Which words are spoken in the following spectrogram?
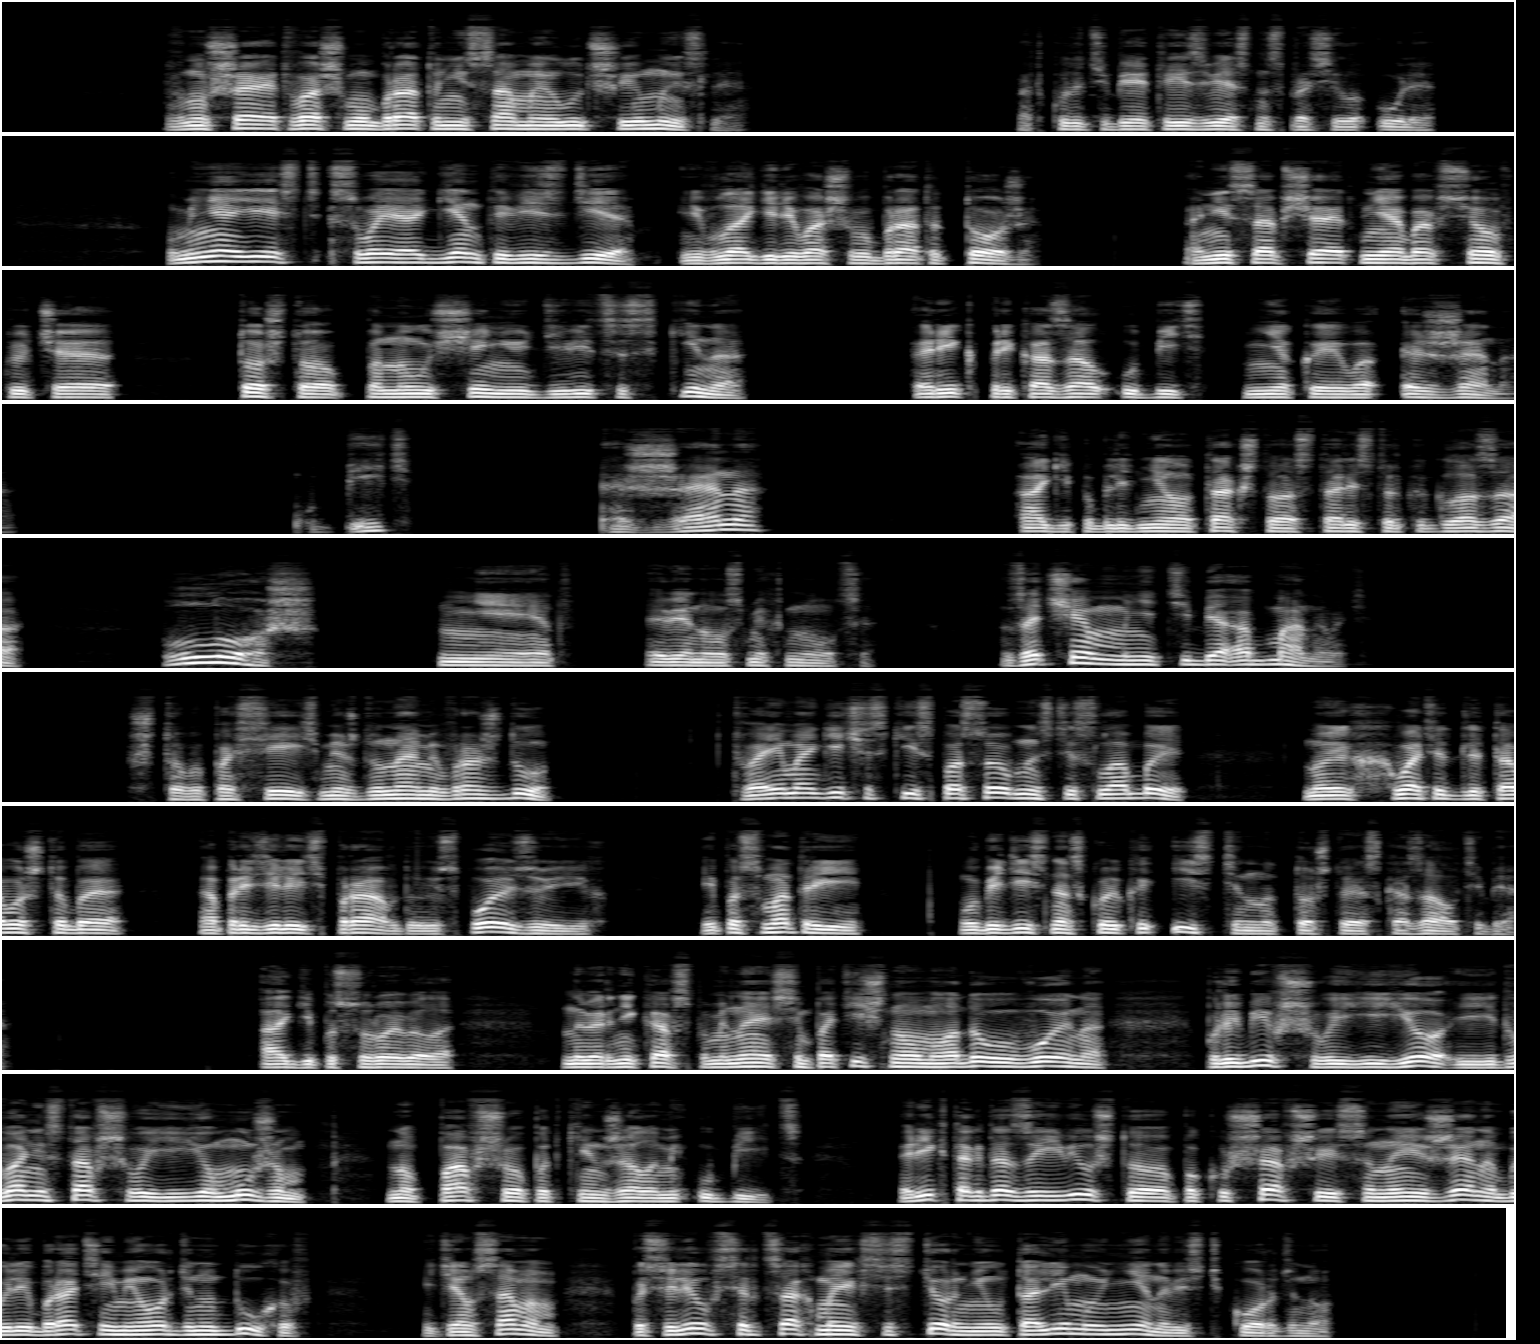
внушает вашему брату не самые лучшие мысли». «Откуда тебе это известно?» — спросила Уля. У меня есть свои агенты везде, и в лагере вашего брата тоже. Они сообщают мне обо всем, включая то, что по наущению девицы Скина Рик приказал убить некоего Эжена. «Убить?» Жена? Аги побледнела так, что остались только глаза. Ложь! Нет, Эвена усмехнулся. Зачем мне тебя обманывать? Чтобы посеять между нами вражду. Твои магические способности слабы, но их хватит для того, чтобы определить правду. Используй их и посмотри, убедись, насколько истинно то, что я сказал тебе. Аги посуровила, наверняка вспоминая симпатичного молодого воина, полюбившего ее и едва не ставшего ее мужем, но павшего под кинжалами убийц. Рик тогда заявил, что покушавшиеся на Ижена были братьями Ордена Духов, и тем самым поселил в сердцах моих сестер неутолимую ненависть к Ордену.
